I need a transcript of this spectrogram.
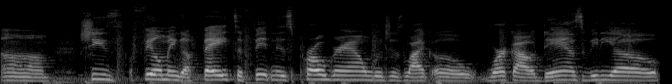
um, she's filming a Fade to Fitness program, which is like a workout dance video.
